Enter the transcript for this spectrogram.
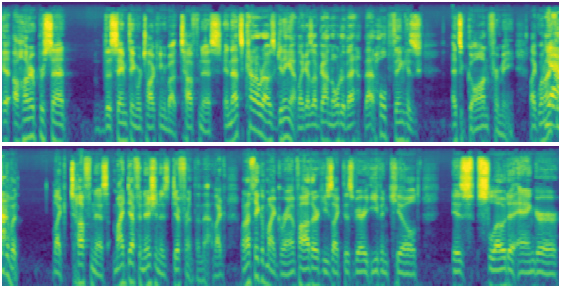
A hundred percent the same thing we're talking about toughness. And that's kind of what i was getting at. Like as i've gotten older that that whole thing has it's gone for me. Like when yeah. i think of a like toughness my definition is different than that. Like when i think of my grandfather he's like this very even keeled is slow to anger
